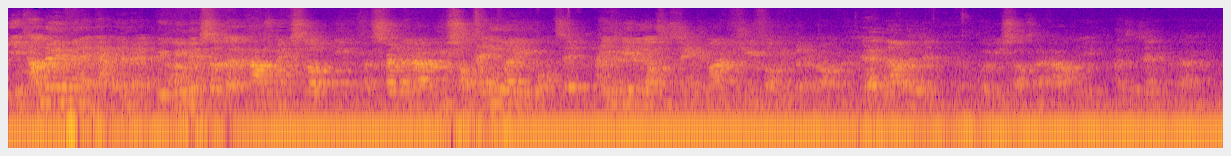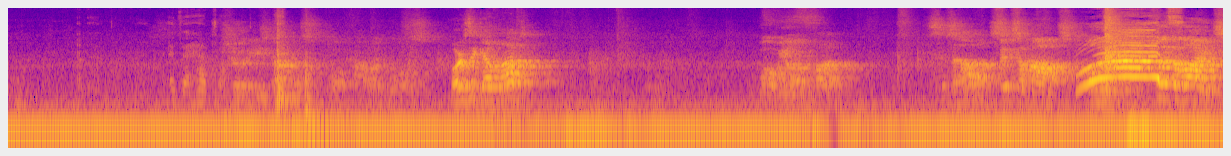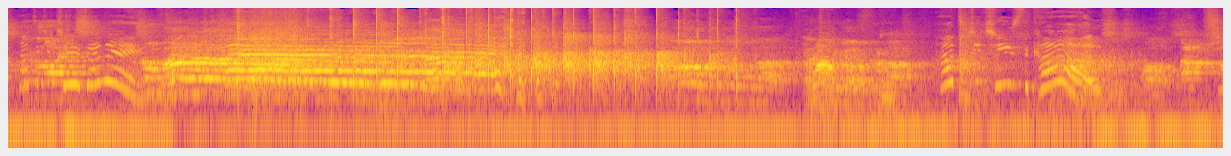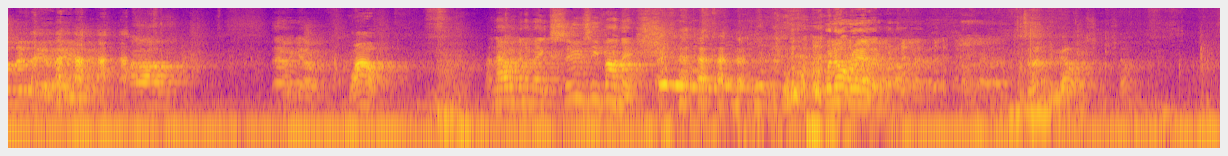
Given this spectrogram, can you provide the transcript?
You can do it in a minute, yeah, in a minute. We, we mixed up, the cards were mixed up, you spread them out, you stopped anywhere you wanted. I even gave you the option to change your mind because you thought you'd done it wrong. Yeah, no, I didn't. Well, you stopped that card, did you? I did, okay. it's a heads up. Show these guys what card it was. Where does it go, lad? What are we on? Six of hearts. Six of hearts. What? Put the lights. How Put did the you lights. choose any? Oh, thank God for that. Wow. Thank God for that. How did you choose the cards? Six of hearts. Absolutely amazing. Uh, there we go. wow. And now we're going to make Suzy vanish. we're not really. We're not really. Not really. So there we go. No?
